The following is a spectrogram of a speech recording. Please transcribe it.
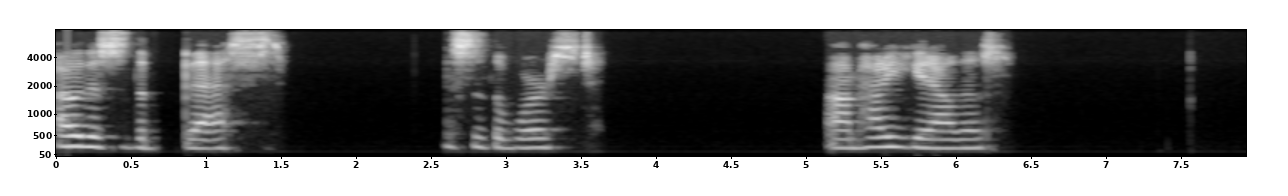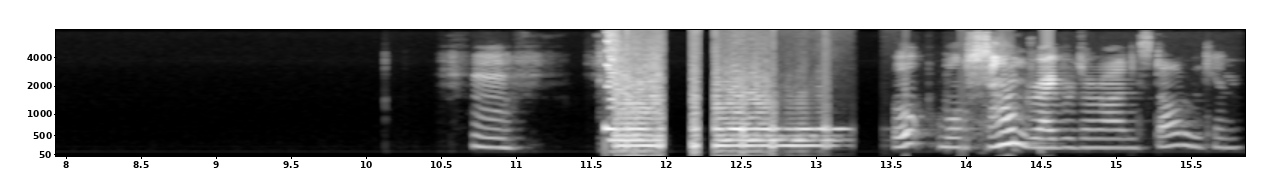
Oh, this is the best. This is the worst. Um, how do you get out of this? Hmm. Oh, well, sound drivers are not installed. We can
